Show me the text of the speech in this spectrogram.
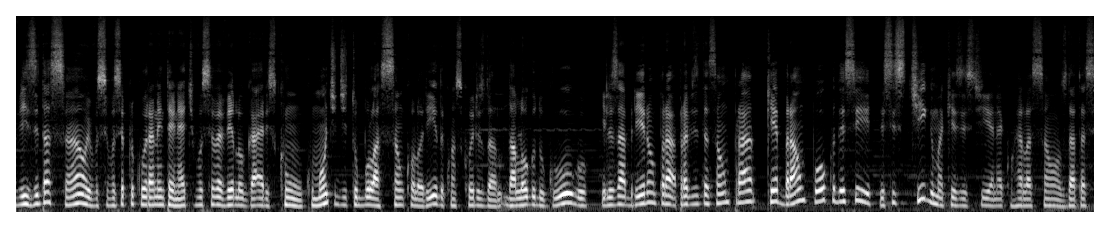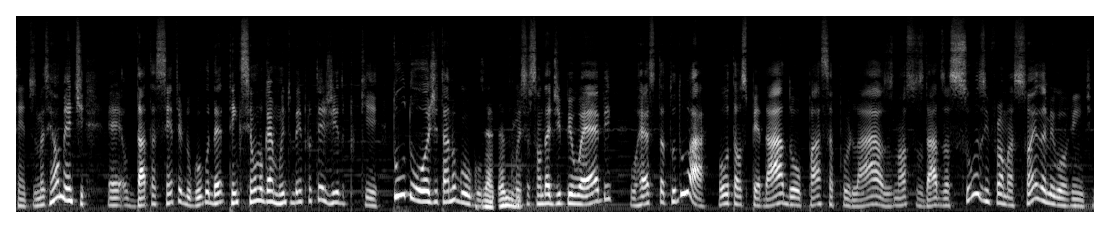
visitação. E se você procurar na internet, você vai ver lugares com, com um monte de tubulação colorida, com as cores da, da logo do Google. Eles abriram para visitação para quebrar um pouco desse, desse estigma que existia né, com relação aos data centers. Mas realmente, é, o data center do Google deve- tem que ser um lugar muito bem protegido, porque tudo hoje está no Google. Com Exatamente. exceção da Deep Web, o resto tá tudo lá. Ou tá hospedado, ou passa por lá. Os nossos dados, as suas informações, amigo ouvinte,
